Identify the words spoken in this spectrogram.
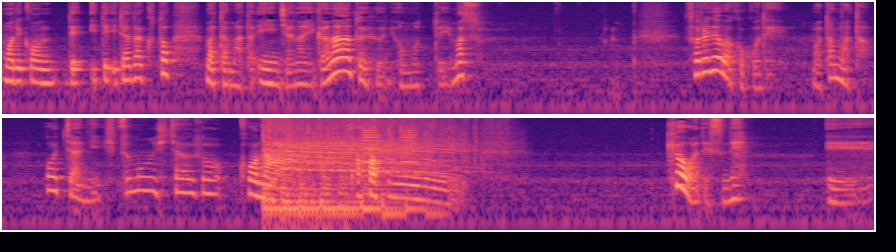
盛り込んでいていただくとまたまたいいんじゃないかなというふうに思っています。それではここでまたまたおーちゃんに質問しちゃうぞコーナー。パパフ今日はですね、えー、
